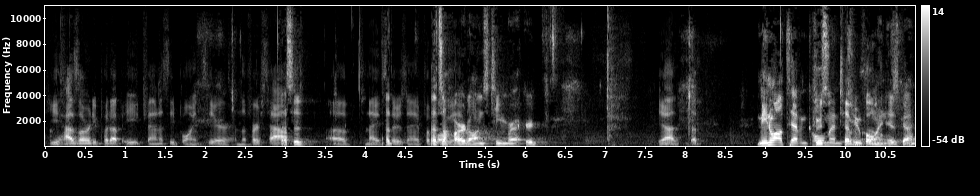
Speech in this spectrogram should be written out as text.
he has already put up eight fantasy points here in the first half That's a of tonight's that- Thursday night football. that's a game. hard-ons team record. Yeah, that, Meanwhile, Tevin Who's Coleman, Tevin two Coleman, points. his guy?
